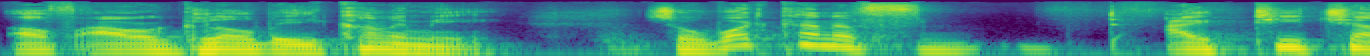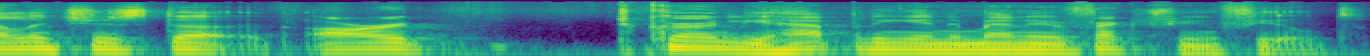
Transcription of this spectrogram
of our global economy. So, what kind of IT challenges that are currently happening in the manufacturing field?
